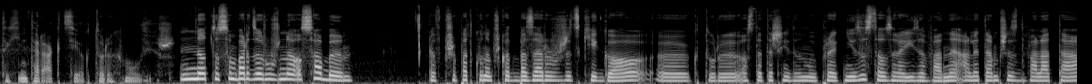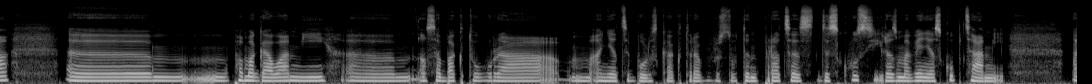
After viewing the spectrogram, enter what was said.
tych interakcji, o których mówisz? No to są bardzo różne osoby. W przypadku na przykład Bazaru Różyckiego, y, który ostatecznie ten mój projekt nie został zrealizowany, ale tam przez dwa lata pomagała mi osoba, która, Ania Cybulska, która po prostu ten proces dyskusji, rozmawiania z kupcami, y,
